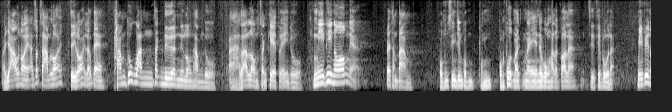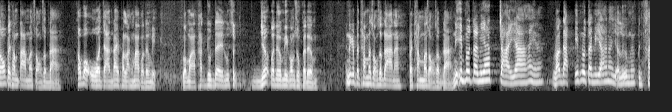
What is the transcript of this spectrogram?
เอายาวหน่อยเอาสักสามร้อยสี่ร้อยแล้วแต่ทำทุกวันสักเดือนหนึ่งลองทำดูอ่าแล้วลองสังเกตตัวเองดู มีพี่น้องเนี่ยไปทำตาม ผมจริงๆผมผมผมพูดมาในในวงฮาลากอแล้วที่ที่พูดน่ะมีพี่น้องไปทำตามมาสองสัปดาห์เขาบอกโอ้อาจารย์ได้พลังมากกว่าเดิมอีกเรามาทักยุทธได้รู้สึกเยอะกว่าเดิมมีความสุขกว่าเดิม อันนี้ก็ไปทำมาสองสัปดาห์นะไปทำมาสองสัปดาห์นี่อิบนุตัยมียะห์จ่ายยาให้นะระดับอิบนุตัยมียะห์นะอย่าลืมนะเป็นใคร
